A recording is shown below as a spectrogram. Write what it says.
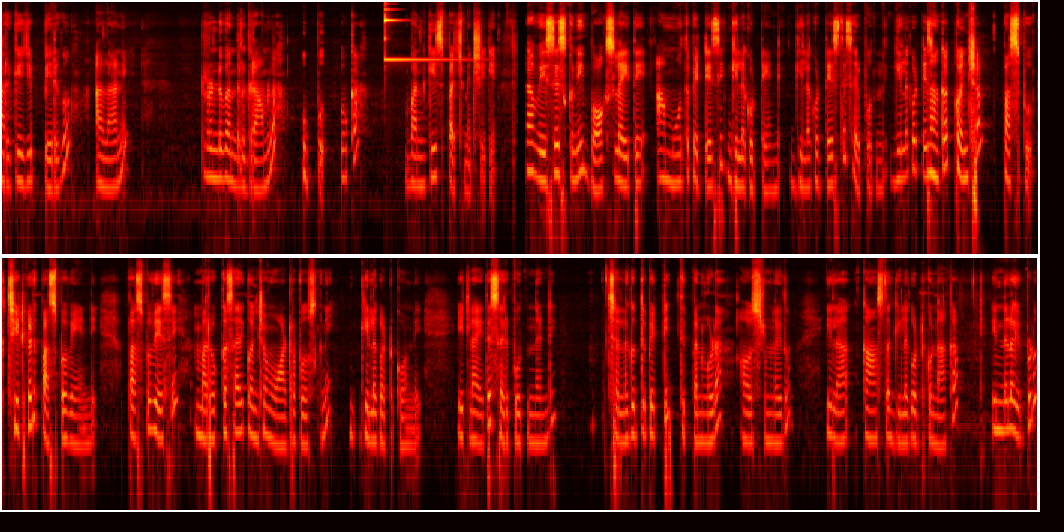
అర కేజీ పెరుగు అలానే రెండు వందల గ్రాముల ఉప్పు ఒక వన్ కేజీ పచ్చిమిర్చికి. ఇలా వేసేసుకుని బాక్స్లో అయితే ఆ మూత పెట్టేసి గిల కొట్టేయండి. గిల కొట్టేస్తే సరిపోతుంది. గిల కొట్టేసాక కొంచెం పసుపు చిటికడి పసుపు వేయండి. పసుపు వేసి మరొక్కసారి కొంచెం వాటర్ పోసుకుని గిల కొట్టుకోండి. ఇట్లా అయితే సరిపోతుందండి. చల్లగుత్తి పెట్టి తిప్పని కూడా అవసరం లేదు. ఇలా కాస్త గిల కొట్టుకున్నాక ఇందులో ఇప్పుడు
